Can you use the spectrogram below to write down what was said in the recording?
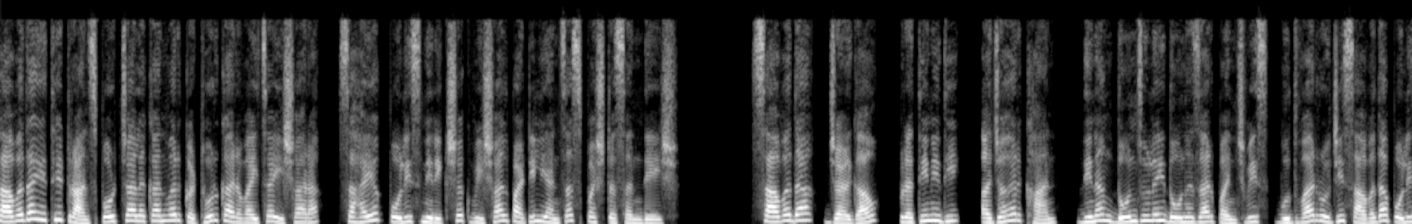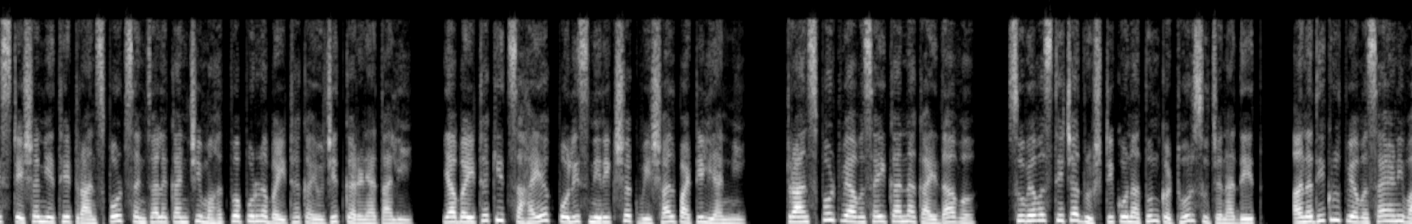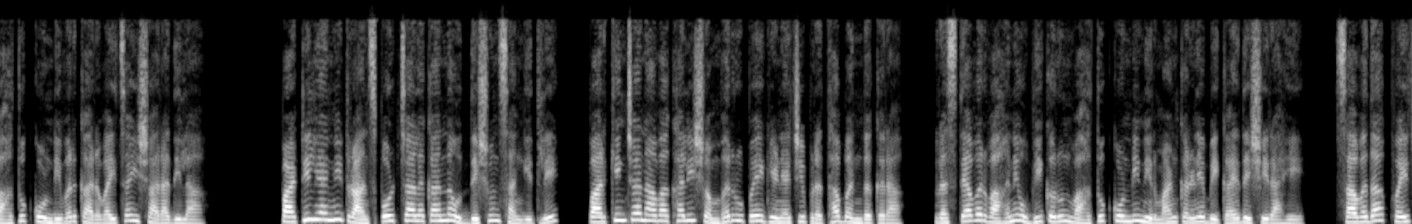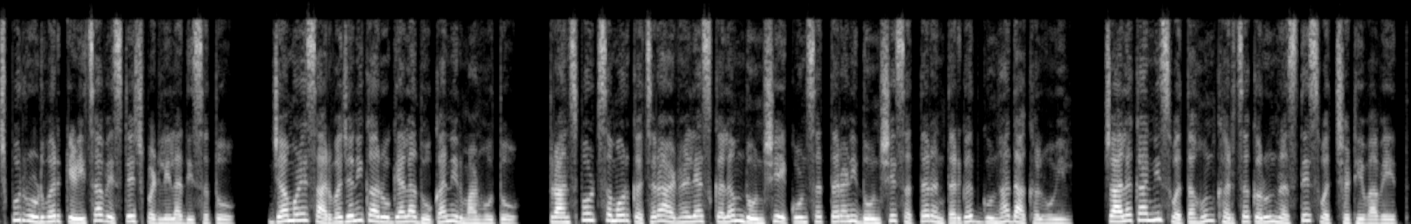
सावदा येथे ट्रान्सपोर्ट चालकांवर कठोर कारवाईचा इशारा सहाय्यक पोलीस निरीक्षक विशाल पाटील यांचा स्पष्ट संदेश. सावदा जळगाव प्रतिनिधी अजहर खान दिनांक दोन जुलै दोन हजार पंचवीस बुधवार रोजी सावदा पोलीस स्टेशन येथे ट्रान्सपोर्ट संचालकांची महत्त्वपूर्ण बैठक आयोजित करण्यात आली. या बैठकीत सहाय्यक पोलीस निरीक्षक विशाल पाटील यांनी ट्रान्सपोर्ट व्यावसायिकांना कायदा व सुव्यवस्थेच्या दृष्टिकोनातून कठोर सूचना देत अनधिकृत व्यवसाय आणि वाहतूक कोंडीवर कारवाईचा इशारा दिला. पाटील यांनी ट्रान्सपोर्ट चालकांना उद्देशून सांगितले पार्किंगच्या नावाखाली शंभर रुपये घेण्याची प्रथा बंद करा. रस्त्यावर वाहने उभी करून वाहतूक कोंडी निर्माण करणे बेकायदेशीर आहे. सावदा फैजपूर रोडवर केळीचा वेस्टेज पडलेला दिसतो ज्यामुळे सार्वजनिक आरोग्याला धोका निर्माण होतो. ट्रान्सपोर्ट समोर कचरा आढळल्यास कलम दोनशे एकोणसत्तर आणि दोनशे सत्तर अंतर्गत गुन्हा दाखल होईल. चालकांनी स्वतःहून खर्च करून रस्ते स्वच्छ ठेवावेत.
